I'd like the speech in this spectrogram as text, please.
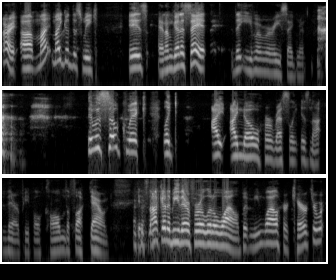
All right. Uh, my my good this week is, and I'm gonna say it, the Eva Marie segment. It was so quick. Like, I I know her wrestling is not there. People, calm the fuck down. It's not gonna be there for a little while. But meanwhile, her character work.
